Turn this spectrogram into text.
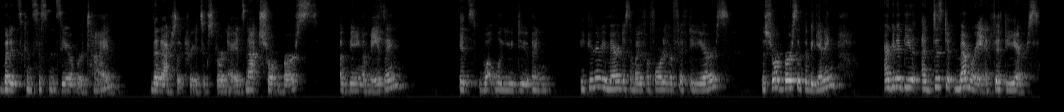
But it's consistency over time that actually creates extraordinary. It's not short bursts of being amazing. It's what will you do? I mean, if you're going to be married to somebody for 40 or 50 years, the short bursts at the beginning are going to be a distant memory at 50 years.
